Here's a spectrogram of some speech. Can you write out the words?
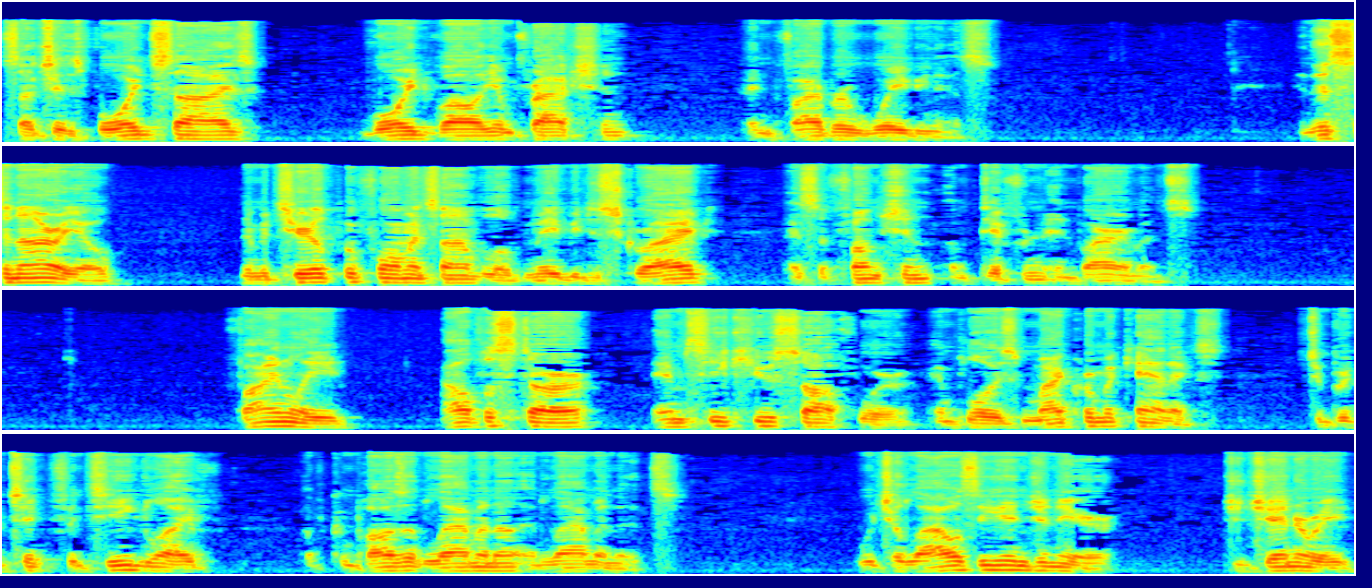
such as void size, void volume fraction, and fiber waviness. In this scenario, the material performance envelope may be described as a function of different environments. Finally, AlphaStar MCQ software employs micromechanics to predict fatigue life of composite lamina and laminates, which allows the engineer to generate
